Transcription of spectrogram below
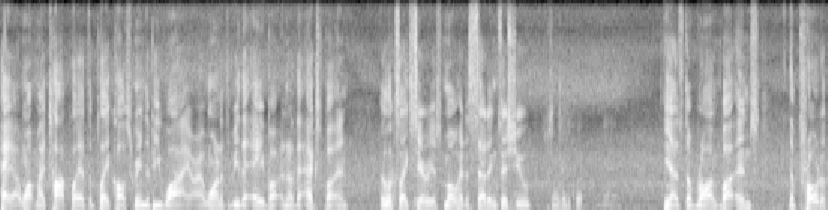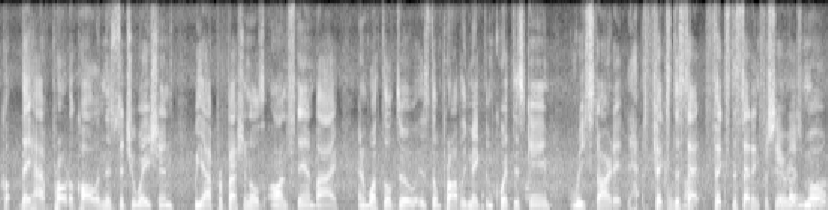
hey, I want my top play at the play call screen to be Y, or I want it to be the A button or the X button. It looks like Serious Mo had a settings issue. He has the wrong buttons the protocol they have protocol in this situation we have professionals on standby and what they'll do is they'll probably make them quit this game restart it fix the set fix the settings for serious mode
